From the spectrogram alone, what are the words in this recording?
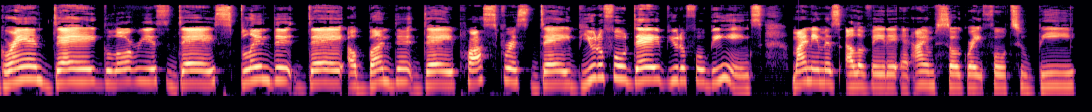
Grand day, glorious day, splendid day, abundant day, prosperous day, beautiful day, beautiful beings. My name is eLuvated, and I am so grateful to be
